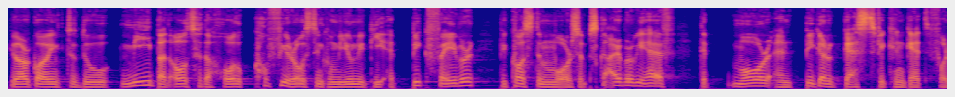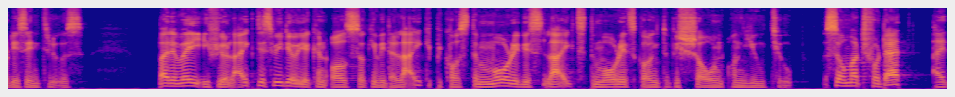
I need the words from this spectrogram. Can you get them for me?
You are going to do me, but also the whole coffee roasting community a big favor because the more subscriber we have, the more and bigger guests we can get for these interviews. By the way, if you like this video, you can also give it a like because the more it is liked, the more it's going to be shown on YouTube. So much for that. I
